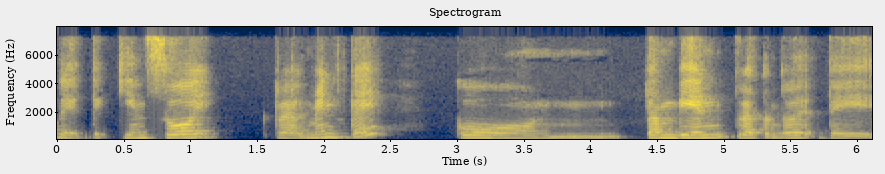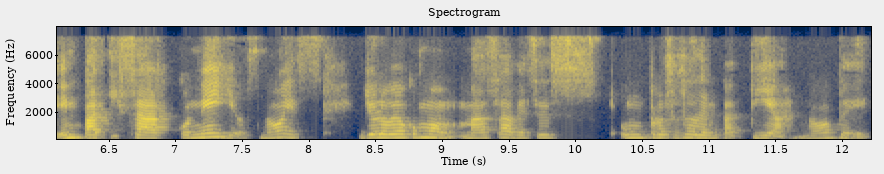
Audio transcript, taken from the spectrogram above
De, quién soy realmente, con también tratando de, empatizar con ellos, ¿no? Es, yo lo veo como más a veces un proceso de empatía, ¿no? De,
